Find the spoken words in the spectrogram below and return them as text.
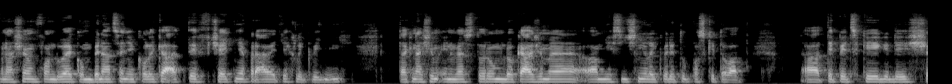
v našem fondu je kombinace několika aktiv, včetně právě těch likvidních, tak našim investorům dokážeme měsíční likviditu poskytovat. A typicky, když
